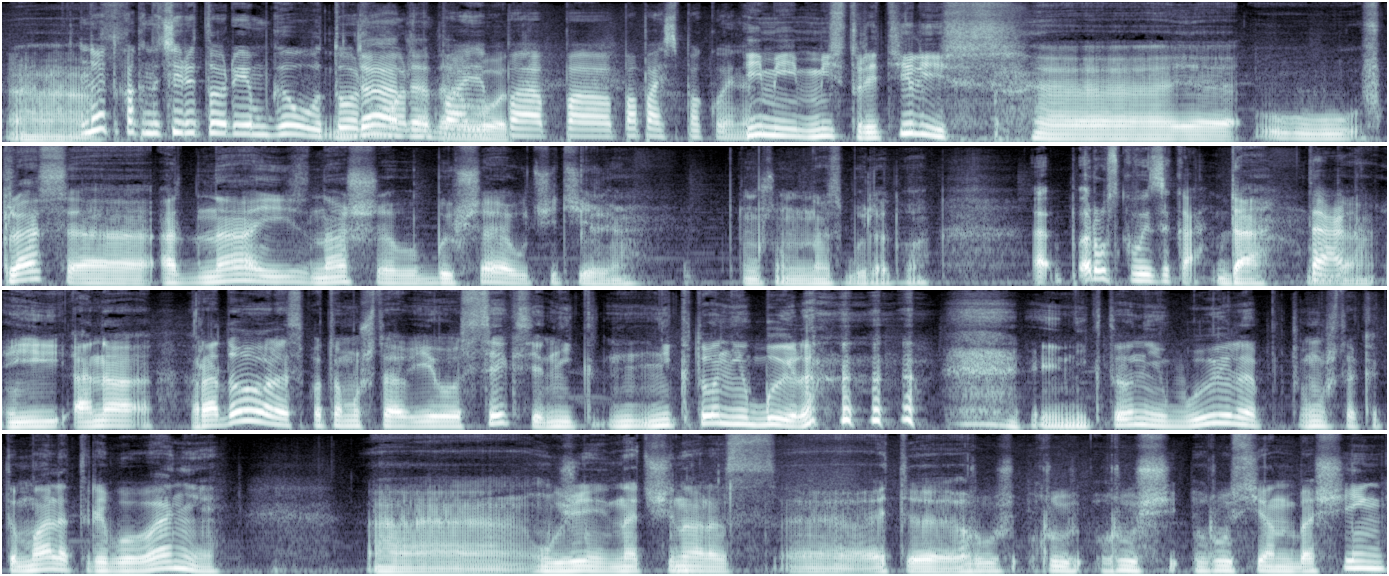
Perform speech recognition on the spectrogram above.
А, Ну, это как на территории МГУ, тоже Да, можно да, да, по- вот. по- по- попасть спокойно. И мы, встретились э, у- в классе э, одна из наших бывшая учителя, потому что у нас было два. Э, Русского языка. Да, Так. да. И она радовалась, потому что в его сексе ник- никто не был. И никто не был, потому что как-то мало требований. А, уже начиналось э, это рус- ру- рус- русян башин.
